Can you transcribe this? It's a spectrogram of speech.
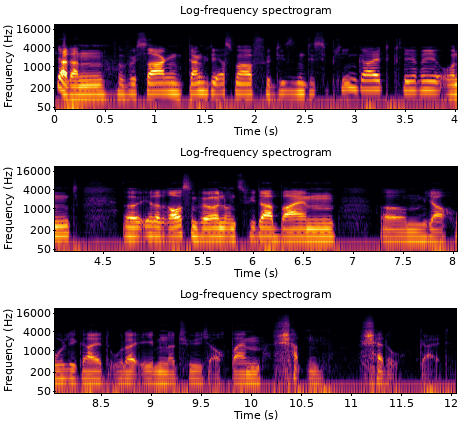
Ja, dann würde ich sagen, danke dir erstmal für diesen Disziplin-Guide, Cleri, und äh, ihr da draußen, wir hören uns wieder beim ähm, ja, Holy Guide oder eben natürlich auch beim Schatten Shadow Guide.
